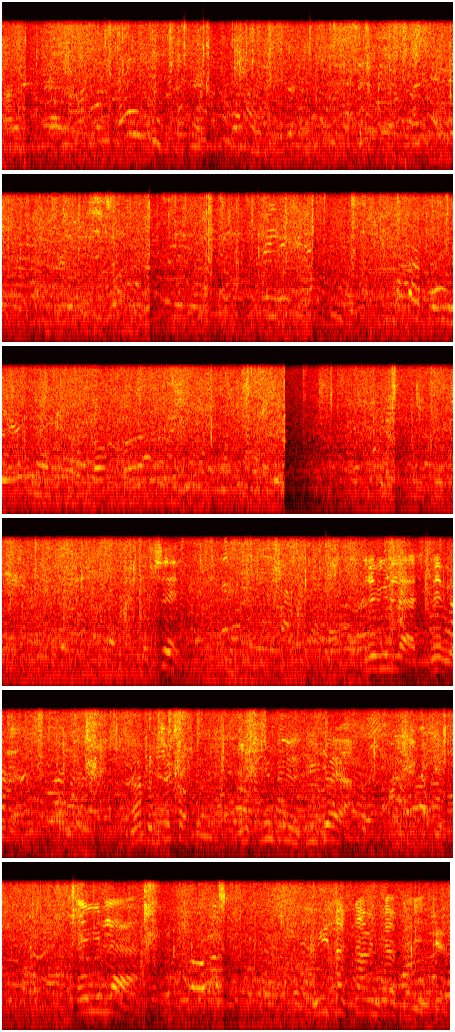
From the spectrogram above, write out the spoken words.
Bakayım. Sì. Tre villaggi, tre أقسم بالله بقيت أكثر من كافرين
